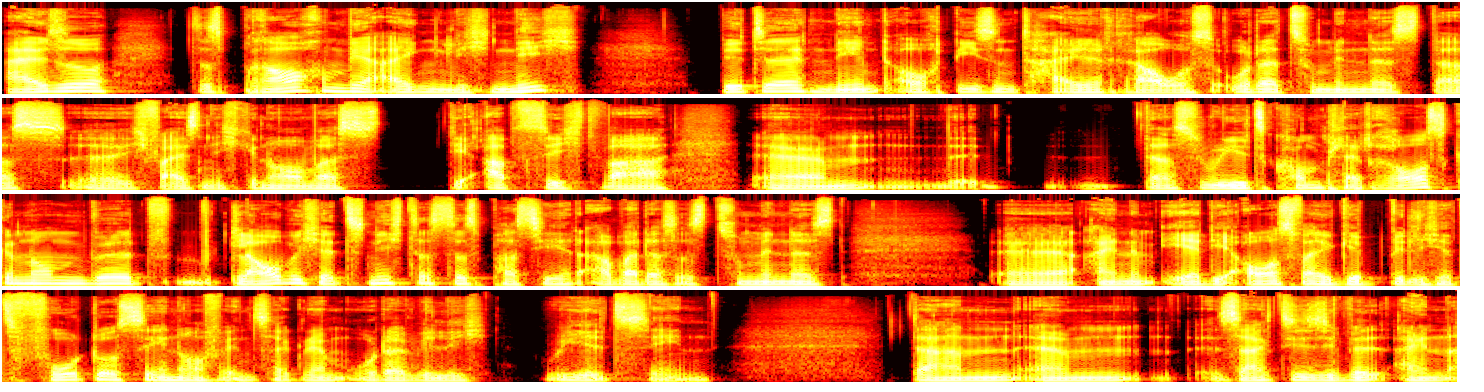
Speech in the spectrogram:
Also, das brauchen wir eigentlich nicht. Bitte nehmt auch diesen Teil raus oder zumindest das, äh, ich weiß nicht genau, was die Absicht war, ähm, dass Reels komplett rausgenommen wird. Glaube ich jetzt nicht, dass das passiert, aber dass es zumindest äh, einem eher die Auswahl gibt, will ich jetzt Fotos sehen auf Instagram oder will ich Reels sehen. Dann ähm, sagt sie, sie will einen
